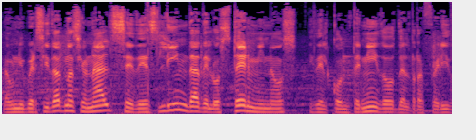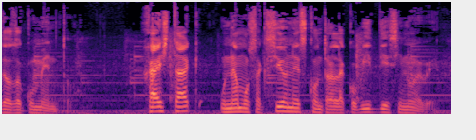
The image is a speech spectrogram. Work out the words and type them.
la Universidad Nacional se deslinda de los términos y del contenido del referido documento. Hashtag Unamos Acciones contra la COVID-19.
